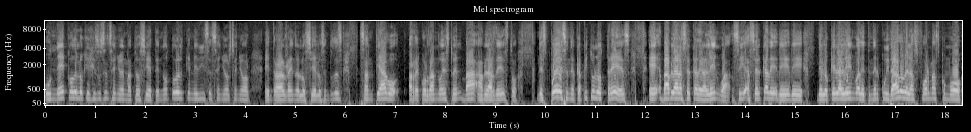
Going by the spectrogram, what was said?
un eco de lo que Jesús enseñó en Mateo 7. No todo el que me dice Señor, Señor, entrará al reino de los cielos. Entonces, Santiago, recordando esto, él va a hablar de esto. Después, en el capítulo 3, eh, va a hablar acerca de la lengua, ¿sí? acerca de, de, de, de, lo que es la lengua, de tener cuidado de las formas como,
